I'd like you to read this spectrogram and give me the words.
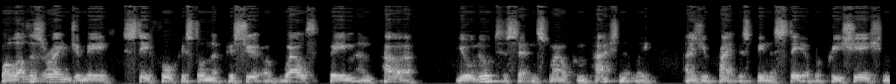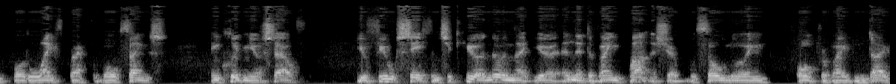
While others around you may stay focused on the pursuit of wealth, fame, and power, you'll notice it and smile compassionately as you practice being a state of appreciation for the life breath of all things, including yourself. You feel safe and secure knowing that you're in the divine partnership with all-knowing, all-providing Tao.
